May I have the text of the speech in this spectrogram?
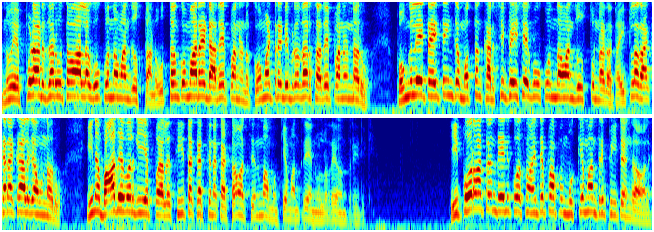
నువ్వు ఎప్పుడు అటు జరుగుతావో అలా కూకుందామని చూస్తాడు. ఉత్తమ్ కుమార్ రెడ్డి అదే పని కోమటిరెడ్డి బ్రదర్స్ అదే పని ఉన్నారు పొంగులేట్ అయితే ఇంకా మొత్తం కర్సిపేసే కూకుందామని చూస్తున్నాడట. ఇట్లా రకరకాలుగా ఉన్నారు. ఈయన బాధ ఎవరికి చెప్పాలి? సీతకచ్చిన కట్టం వచ్చింది మా ముఖ్యమంత్రి ఏనుల రేవంత్ రెడ్డికి. ఈ పోరాటం దేనికోసం అంటే పాపం ముఖ్యమంత్రి పీఠం కావాలి.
